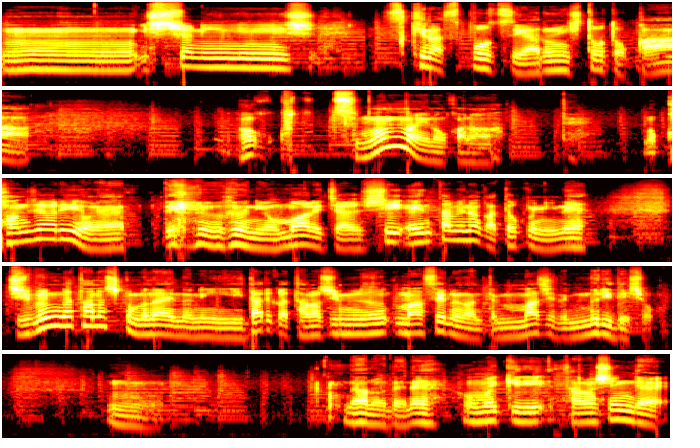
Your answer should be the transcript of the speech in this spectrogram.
うーん一緒に好きなスポーツやる人とかあこつまんないのかなって。感じ悪いよねっていう風に思われちゃうしエンタメなんか特にね自分が楽しくもないのに誰か楽しませるなんてマジで無理でしょ。うん。なのでね思いっきり楽しんで、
